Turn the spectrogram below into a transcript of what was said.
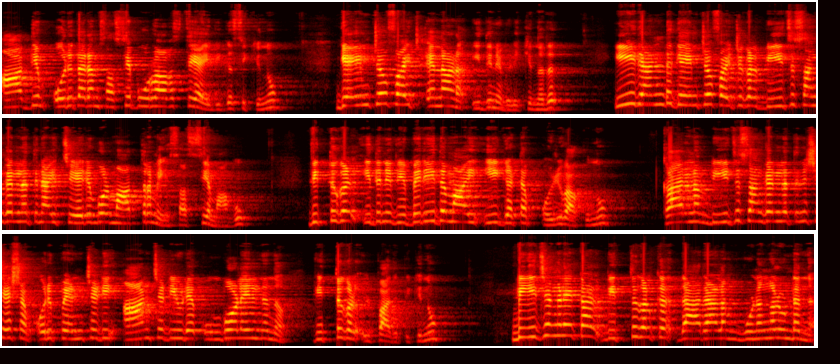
ആദ്യം ഒരു തരം സസ്യപൂർവാവസ്ഥയായി വികസിക്കുന്നു. ഗെയിംറ്റോഫൈറ്റ് എന്നാണ് ഇതിനെ വിളിക്കുന്നത്. ഈ രണ്ട് ഗെയിം ടോ ഫൈറ്റുകൾ ബീജ സങ്കലനത്തിനായി ചേരുമ്പോൾ മാത്രമേ സസ്യമാകൂ. വിത്തുകൾ ഇതിന് വിപരീതമായി ഈ ഘട്ടം ഒഴിവാക്കുന്നു. കാരണം ബീജ സങ്കലനത്തിന് ശേഷം ഒരു പെൺചെടി ആൺചെടിയുടെ കുമ്പോളയിൽ നിന്ന് വിത്തുകൾ ഉൽപ്പാദിപ്പിക്കുന്നു. ബീജങ്ങളെക്കാൾ വിത്തുകൾക്ക് ധാരാളം ഗുണങ്ങളുണ്ടെന്ന്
